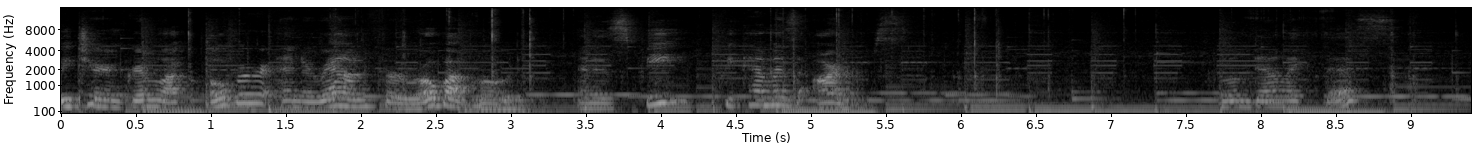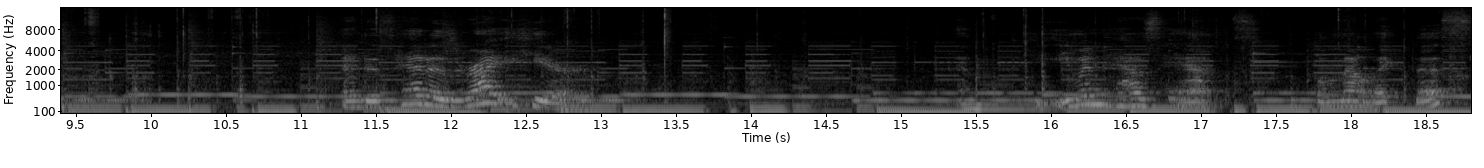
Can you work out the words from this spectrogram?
We turn Grimlock over and around for robot mode, and his feet become his arms. Pull him down like this. And his head is right here. And he even has hands. Pull him out like this.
